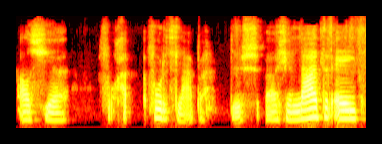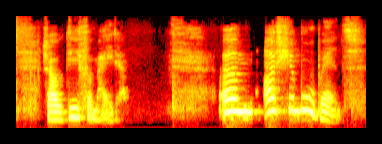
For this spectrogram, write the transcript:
als je voor, voor het slapen. Dus als je later eet, zou ik die vermijden. Um, als je moe bent,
